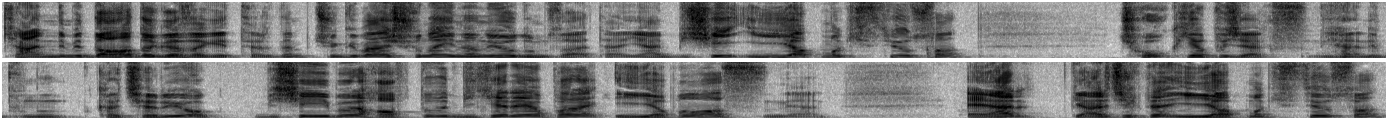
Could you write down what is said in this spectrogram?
kendimi daha da gaza getirdim. Çünkü ben şuna inanıyordum zaten. Yani bir şeyi iyi yapmak istiyorsan çok yapacaksın. Yani bunun kaçarı yok. Bir şeyi böyle haftada bir kere yaparak iyi yapamazsın yani. Eğer gerçekten iyi yapmak istiyorsan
